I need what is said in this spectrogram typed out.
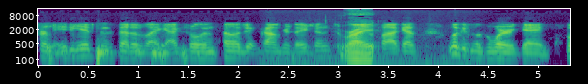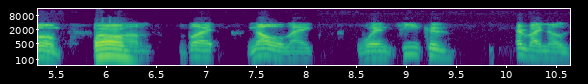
from idiots instead of like actual intelligent conversation to right. the podcast. Look at this word game. Boom. Boom. Um, but no, like when he, because everybody knows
